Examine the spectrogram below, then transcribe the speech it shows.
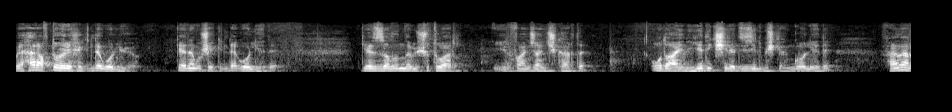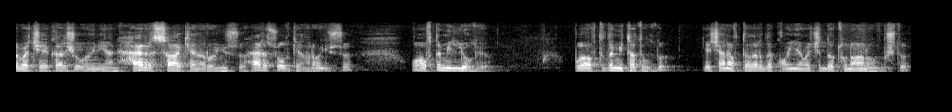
ve her hafta öyle şekilde gol yiyor. Gene bu şekilde gol yedi. Gezzal'ın da bir şutu var. İrfan Can çıkardı. O da aynı. 7 kişiyle dizilmişken gol yedi. Fenerbahçe'ye karşı oynayan her sağ kenar oyuncusu, her sol kenar oyuncusu o hafta milli oluyor. Bu hafta da Mithat oldu. Geçen haftalarda Konya maçında Tunahan olmuştu.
